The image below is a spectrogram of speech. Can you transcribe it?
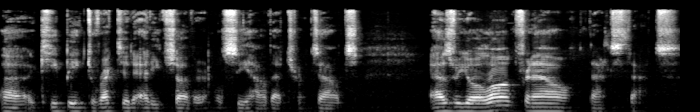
uh, keep being directed at each other, and we'll see how that turns out as we go along. For now, that's that.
